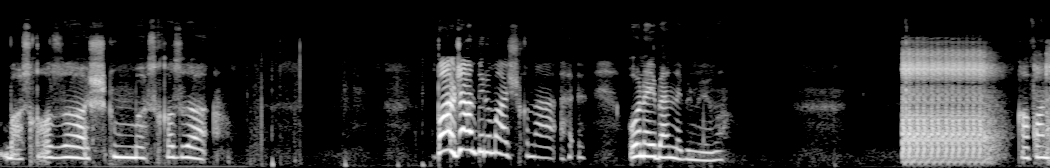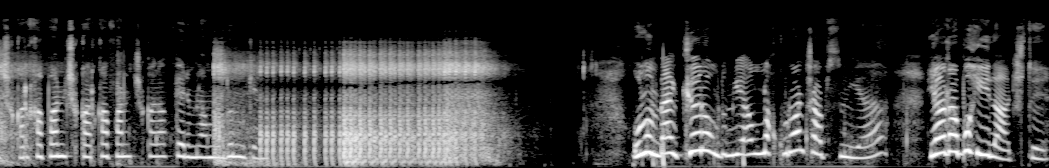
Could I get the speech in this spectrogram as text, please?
Bas gaza aşkım bas gaza. Balcan dürüm aşkına. o neyi ben de bilmiyorum ha. Kafan çıkar, kafan çıkar, kafan çıkar. Aferin lan vurdun mu kendini? Oğlum ben kör oldum ya. Allah Kur'an çarpsın ya. Ya da bu hile açtı.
